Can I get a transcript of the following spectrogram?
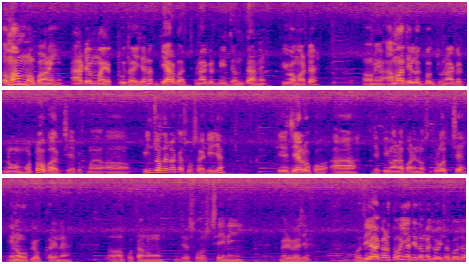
તમામનું પાણી આ ડેમમાં એકઠું થાય છે અને ત્યારબાદ જુનાગઢની જનતાને પીવા માટે અને આમાંથી લગભગ જુનાગઢનો મોટો ભાગ છે, ટૂંકમાં પંચોતેર ટકા સોસાયટી છે, કે જે લોકો આ જે પીવાના પાણીનો સ્ત્રોત છે, એનો ઉપયોગ કરીને પોતાનું જે સોર્સ છે એની મેળવે છે. વધી આગળ તો અહીંયાથી તમે જોઈ શકો છો.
